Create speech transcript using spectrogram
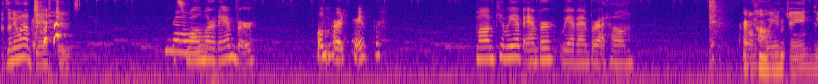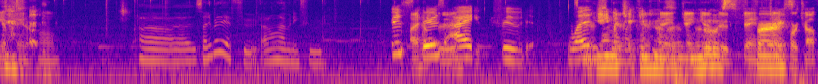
Does anyone have Jane's boots? It's Walmart Amber. Walmart Amber. Mom, can we have Amber? We have Amber at home. Um, can we have Jane? We have Jane at home. Uh, does anybody have food? I don't have any food. There's, I there's food. I food. What? Game of Oh chicken God. Jane, Jane, here, food. moves Jane, Jane, pork chop.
